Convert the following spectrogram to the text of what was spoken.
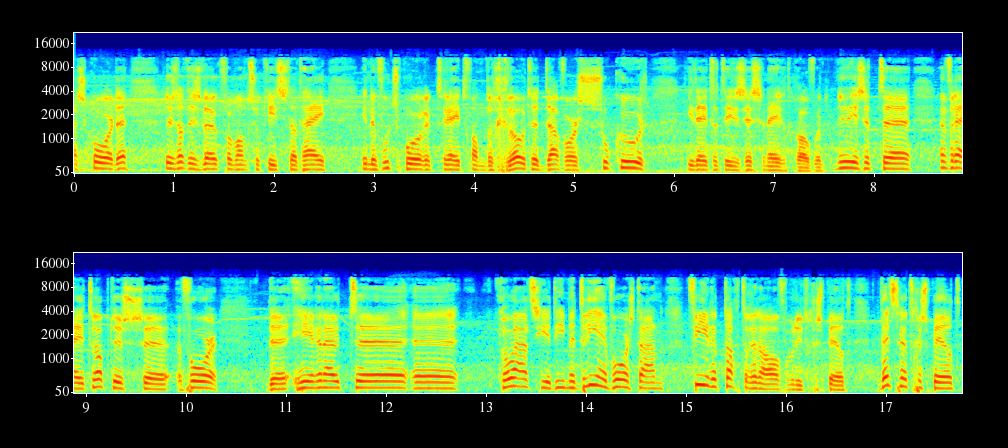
scoorde. Dus dat is leuk voor Mandzukic dat hij in de voetsporen treedt van de grote Davor Sukur. Die deed het in 96 over. Nu is het eh, een vrije trap dus eh, voor de heren uit eh, eh, Kroatië die met 3-1 voor staan. 84,5 minuut gespeeld. Wedstrijd gespeeld.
